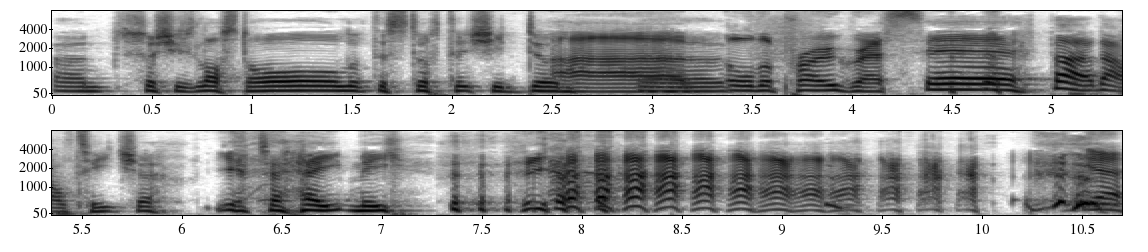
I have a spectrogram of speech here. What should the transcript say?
and so she's lost all of the stuff that she'd done. Uh, Uh, all the progress. yeah, that that'll teach her Yeah. to hate me. yeah,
